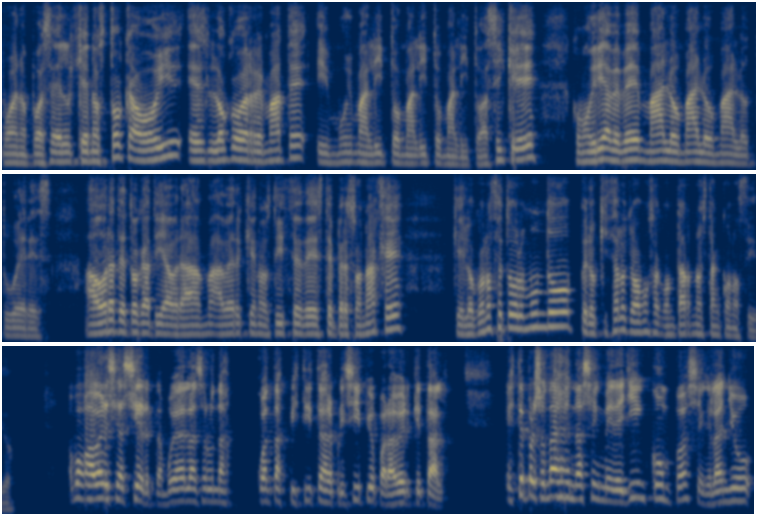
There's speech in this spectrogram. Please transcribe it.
Bueno, pues el que nos toca hoy es loco de remate y muy malito, malito, malito. Así que, como diría bebé, malo, malo, malo tú eres. Ahora te toca a ti, Abraham, a ver qué nos dice de este personaje, que lo conoce todo el mundo, pero quizá lo que vamos a contar no es tan conocido. Vamos a ver si aciertan. Voy a lanzar unas cuantas pistitas al principio para ver qué tal. Este personaje nace en Medellín, compas, en el año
